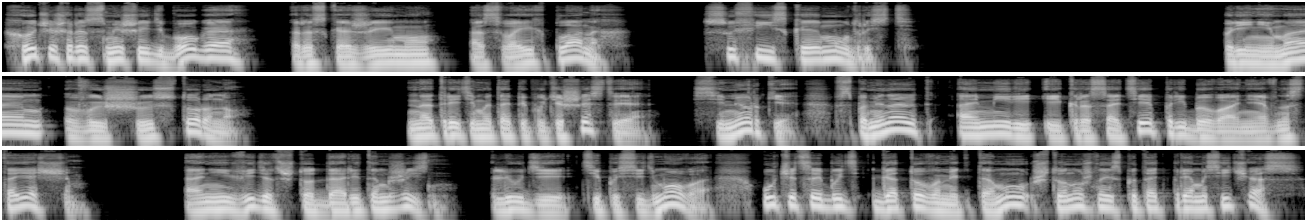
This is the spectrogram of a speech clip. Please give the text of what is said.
Хочешь рассмешить Бога, расскажи ему о своих планах. Суфийская мудрость. Принимаем высшую сторону. На третьем этапе путешествия семерки вспоминают о мире и красоте пребывания в настоящем. Они видят, что дарит им жизнь. Люди типа седьмого учатся быть готовыми к тому, что нужно испытать прямо сейчас.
